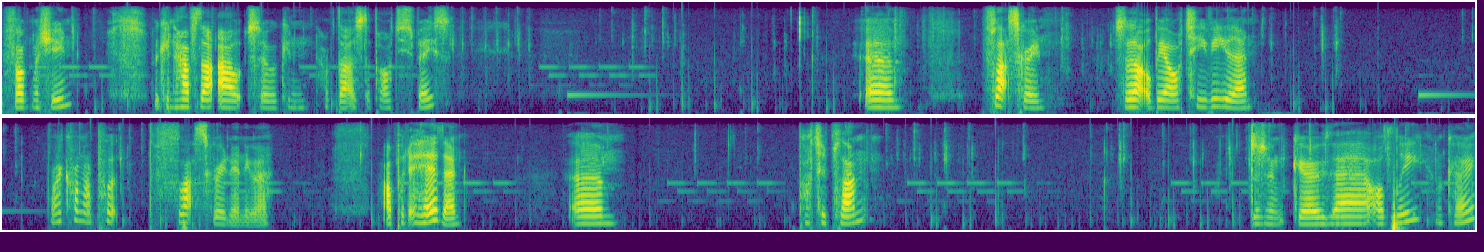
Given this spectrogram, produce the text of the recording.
fog machine. We can have that out so we can have that as the party space. Um, flat screen. So that'll be our TV then. Why can't I put the flat screen anywhere? I'll put it here then. Um, potted plant. Doesn't go there, oddly. Okay.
